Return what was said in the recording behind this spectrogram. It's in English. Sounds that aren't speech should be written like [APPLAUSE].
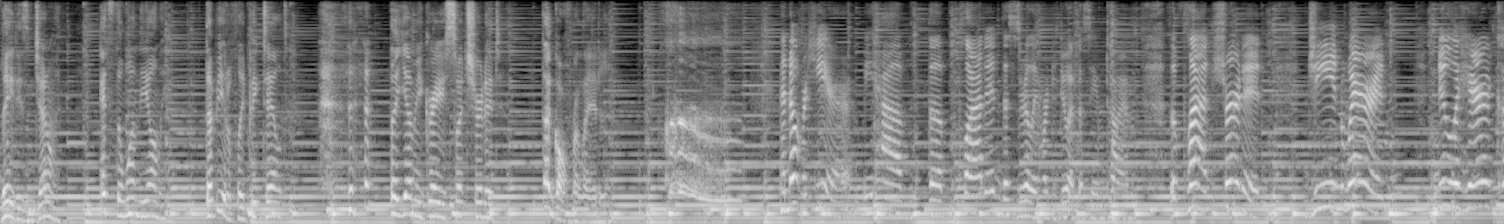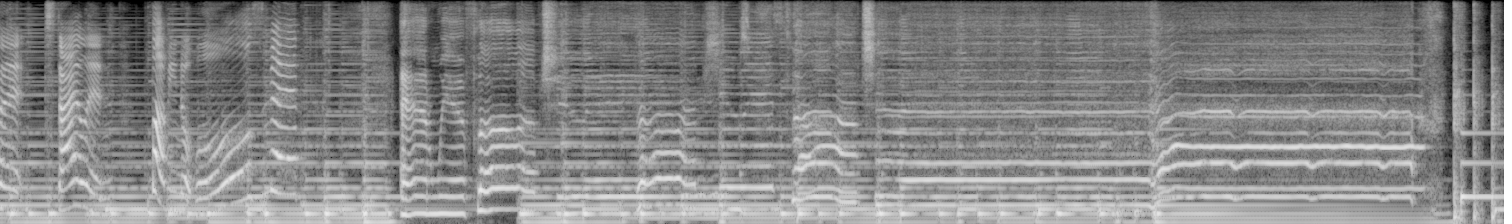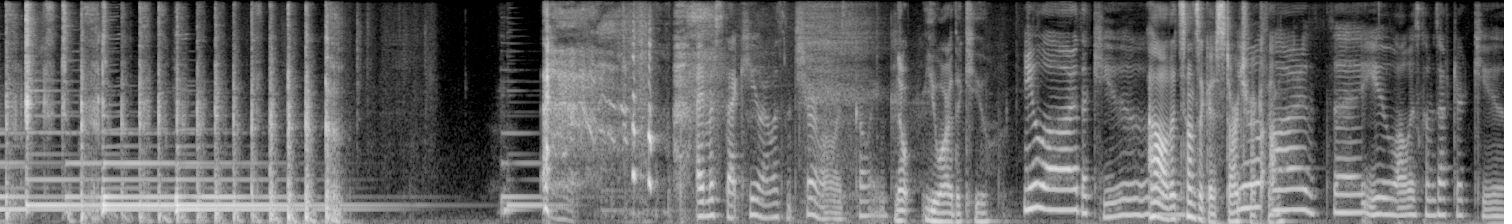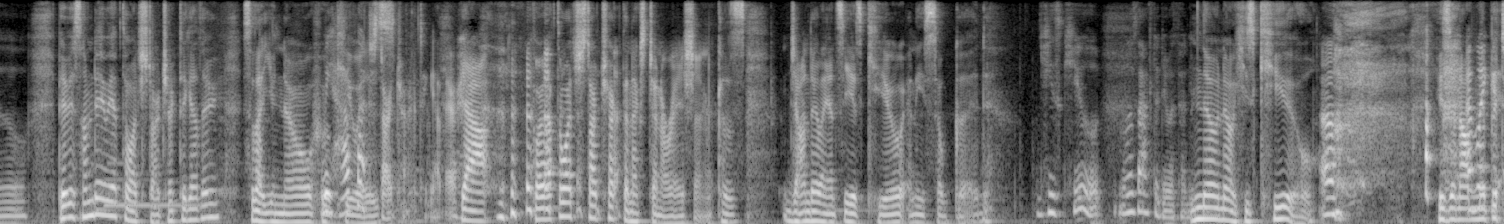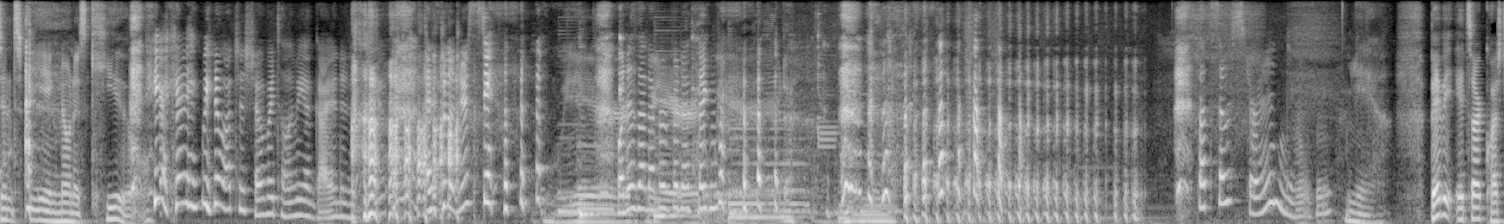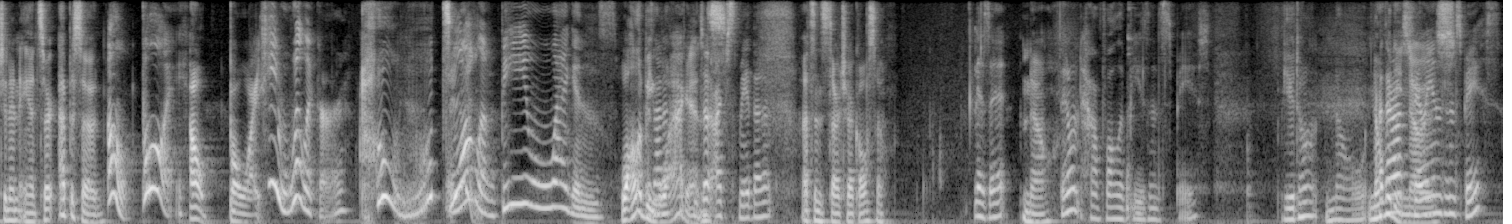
Ladies and gentlemen, it's the one, the only, the beautifully pigtailed, [LAUGHS] the yummy gray sweatshirted, the golfer lady. [LAUGHS] And over here, we have the plaited, this is really hard to do at the same time, the plaid shirted, jean wearing, new haircut styling, Bobby Noble Smith. And we're voluptuous. Missed that cue. I wasn't sure where I was going. No, you are the Q. You are the Q. Oh, that sounds like a Star You Trek thing. You are the you always comes after Q. Baby, someday we have to watch Star Trek together so that you know who We Q have watched. Star Trek together. Yeah, [LAUGHS] but we have to watch Star Trek: The Next Generation because John de Lancie is Q and he's so good. He's cute. What does that have to do with it? No, no, he's Q. Oh. He's an I'm like- omnipotent [LAUGHS] being known as Q. [LAUGHS] You're getting me to watch a show by telling me a guy in it is cute. I don't understand. Weird. when has that ever been a thing? [LAUGHS] That's so strange. Yeah. Baby, it's our question and answer episode. Oh boy, Oh boy. T. Williker, Oh? Wallaby Wagons. Wallaby Is that a- wagons. I just made that up. That's in Star Trek also. Is it? No. They don't have wallabies in space. You don't know. Nobody Are there Australians knows. in space?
